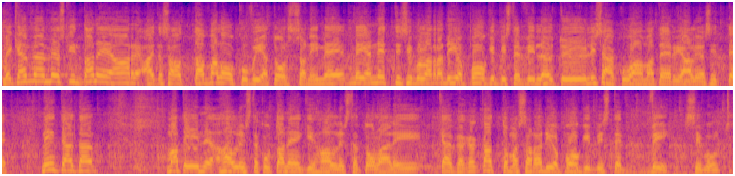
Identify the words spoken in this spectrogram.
Me käydään myöskin Tane Aareaitassa ottaa valokuvia tuossa, niin me, meidän nettisivulla radiopooki.fi löytyy lisää kuvamateriaalia sitten niin täältä Matin hallista kuin Taneenkin hallista tuolla, eli käykää katsomassa radiopooki.fi sivulta.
